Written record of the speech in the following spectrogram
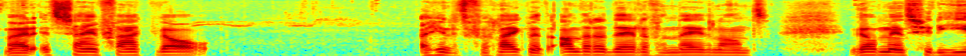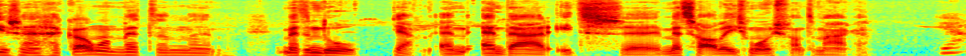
Maar het zijn vaak wel als je het vergelijkt met andere delen van Nederland, wel mensen die hier zijn gekomen met een, eh, met een doel. Ja, en, en daar iets, eh, met z'n allen iets moois van te maken. Ja.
